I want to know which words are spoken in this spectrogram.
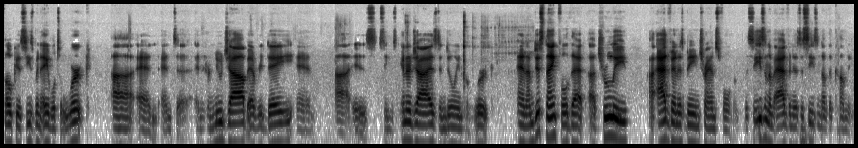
focused. She's been able to work uh, and and to, and her new job every day, and uh, is seems energized in doing her work. And I'm just thankful that uh, truly uh, Advent is being transformed. The season of Advent is the season of the coming,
